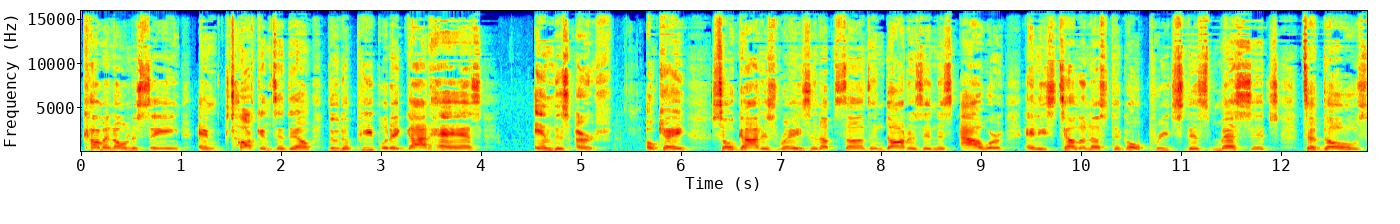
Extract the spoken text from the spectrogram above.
coming on the scene and talking to them through the people that God has in this earth. Okay, so God is raising up sons and daughters in this hour, and He's telling us to go preach this message to those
